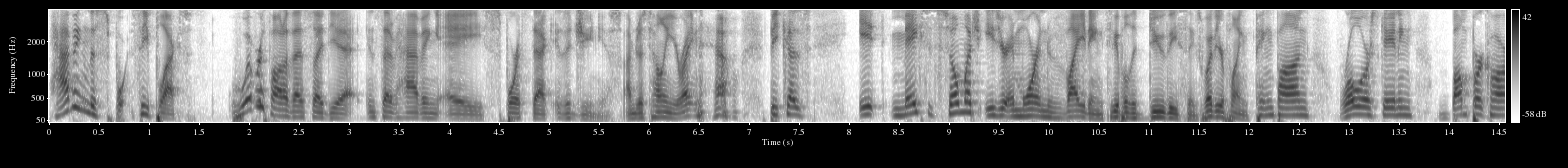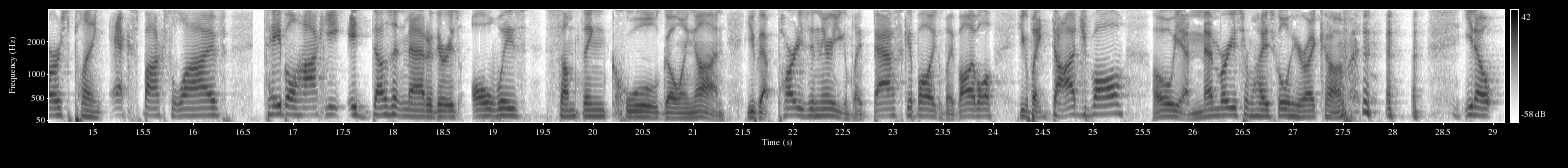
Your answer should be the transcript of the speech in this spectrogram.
Having the sport Seaplex, whoever thought of this idea instead of having a sports deck is a genius. I'm just telling you right now because it makes it so much easier and more inviting to be able to do these things. Whether you're playing ping pong, roller skating, bumper cars, playing Xbox Live, table hockey, it doesn't matter. There is always something cool going on. You've got parties in there. You can play basketball. You can play volleyball. You can play dodgeball. Oh, yeah. Memories from high school. Here I come. you know,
